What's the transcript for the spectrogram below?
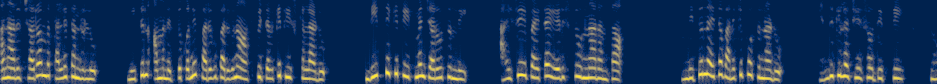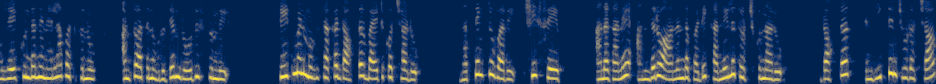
అని అరిచారు ఆమె తల్లిదండ్రులు. మిథున్ ఆమెనెత్తుకొని పరుగు పరుగున హాస్పిటల్కి తీసుకెళ్ళాడు. దీప్తికి ట్రీట్మెంట్ జరుగుతుంది. ఐసీయూ బయట ఏడుస్తూ ఉన్నారంతా మిథున్ అయితే వణికిపోతున్నాడు. ఎందుకు ఇలా చేసావు దీప్తి? నువ్వు లేకుండా నేను ఎలా బతకను? అంటూ అతని హృదయం రోధిస్తుంది. ట్రీట్మెంట్ ముగిశాక డాక్టర్ బయటకు వచ్చాడు nothing to worry she safe అనగానే అందరూ ఆనందపడి కన్నీళ్ళు తుడుచుకున్నారు. డాక్టర్ దీప్తిని చూడొచ్చా?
